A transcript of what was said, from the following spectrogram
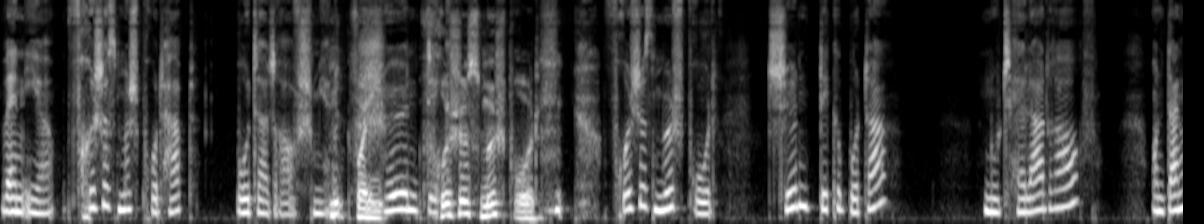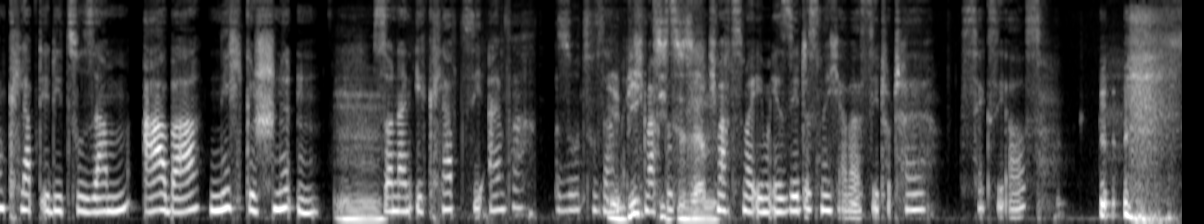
wenn ihr frisches Mischbrot habt, Butter drauf schmieren. Vor allem Schön dick. frisches Mischbrot. frisches Mischbrot, schön dicke Butter, Nutella drauf und dann klappt ihr die zusammen, aber nicht geschnitten, sondern ihr klappt sie einfach so zusammen. Ihr biegt ich mach sie das, zusammen. Ich mach das mal eben, ihr seht es nicht, aber es sieht total sexy aus.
